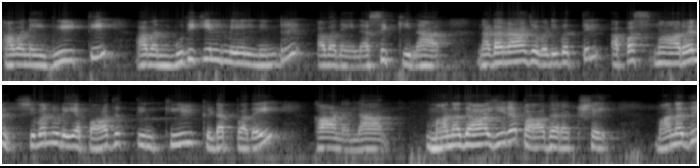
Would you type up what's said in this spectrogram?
அவனை வீழ்த்தி அவன் முதுகில் மேல் நின்று அவனை நசுக்கினார். நடராஜ வடிவத்தில் அபஸ்மாரன் சிவனுடைய பாதத்தின் கீழ் கிடப்பதை காணலாம். மனதாகிற பாதரக்ஷை. மனது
